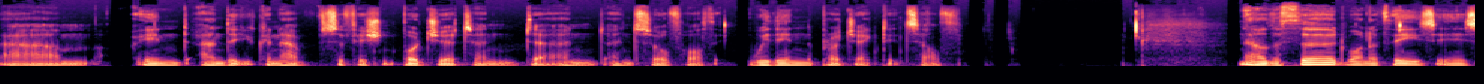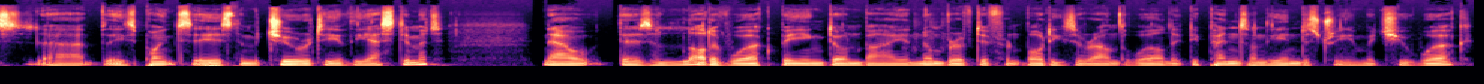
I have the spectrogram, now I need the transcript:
um, in, and that you can have sufficient budget and uh, and and so forth within the project itself now, the third one of these is uh, these points is the maturity of the estimate. Now, there's a lot of work being done by a number of different bodies around the world. It depends on the industry in which you work.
